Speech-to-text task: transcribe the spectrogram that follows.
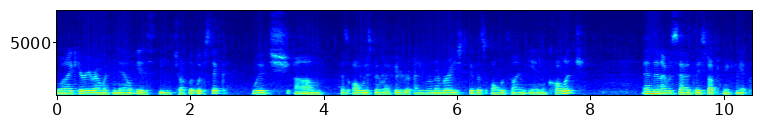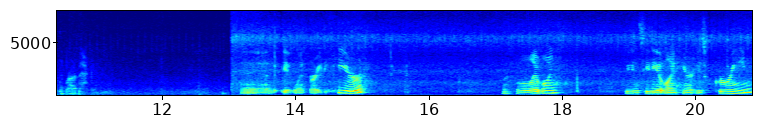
The one I carry around with me now is the chocolate lipstick, which um, has always been my favorite. I remember I used to get this all the time in college, and then I was sad they stopped making it, but they brought it back. And it went right here with a little outline. You can see the outline here is green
